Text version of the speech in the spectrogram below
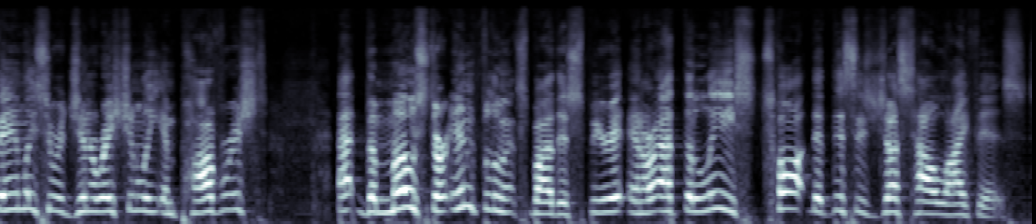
Families who are generationally impoverished, at the most, are influenced by this spirit and are at the least taught that this is just how life is.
